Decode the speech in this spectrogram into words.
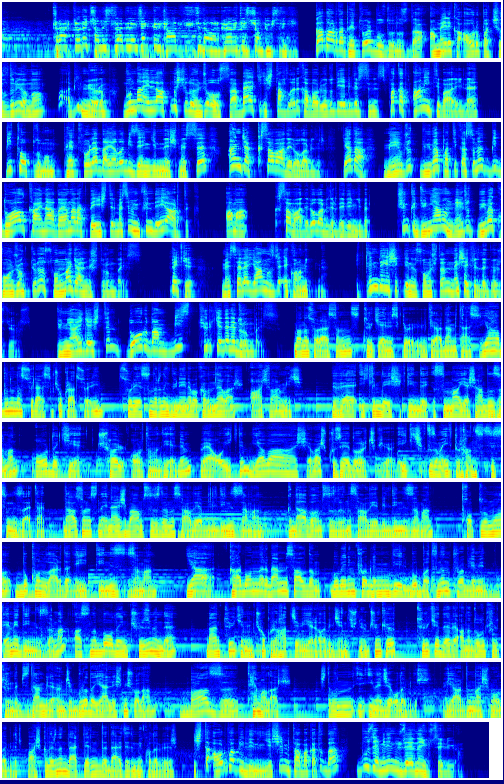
traktörü çalıştırabilecek bir kabiliyeti de var. Gravitesi çok yüksek. Gabar'da petrol bulduğunuzda Amerika, Avrupa çıldırıyor mu? Valla bilmiyorum. Bundan 50-60 yıl önce olsa belki iştahları kabarıyordu diyebilirsiniz. Fakat an itibariyle bir toplumun petrole dayalı bir zenginleşmesi ancak kısa vadeli olabilir. Ya da mevcut büyüme patikasını bir doğal kaynağa dayanarak değiştirmesi mümkün değil artık. Ama kısa vadeli olabilir dediğim gibi. Çünkü dünyanın mevcut büyüme konjonktürünün sonuna gelmiş durumdayız. Peki mesele yalnızca ekonomik mi? İklim değişikliğinin sonuçlarını ne şekilde gözlüyoruz? Dünyayı geçtim doğrudan biz Türkiye'de ne durumdayız? Bana sorarsanız Türkiye en riskli ülkelerden bir tanesi. Ya bunu nasıl söylersin? Çok rahat söyleyeyim. Suriye sınırının güneyine bakalım ne var? Ağaç var mı hiç? Ve iklim değişikliğinde ısınma yaşandığı zaman oradaki çöl ortamı diyelim veya o iklim yavaş yavaş kuzeye doğru çıkıyor. İlk çıktığı zaman ilk durağınız sizsiniz zaten. Daha sonrasında enerji bağımsızlığını sağlayabildiğiniz zaman, gıda bağımsızlığını sağlayabildiğiniz zaman, toplumu bu konularda eğittiğiniz zaman ya karbonları ben mi saldım bu benim problemim değil bu batının problemi demediğiniz zaman aslında bu olayın çözümünde ben Türkiye'nin çok rahatça bir yer alabileceğini düşünüyorum. Çünkü Türkiye'de ve Anadolu kültüründe bizden bile önce burada yerleşmiş olan bazı temalar işte bunun imece olabilir, yardımlaşma olabilir, başkalarının dertlerini de dert edinmek olabilir. İşte Avrupa Birliği'nin yeşil mütabakatı da bu zeminin üzerine yükseliyor.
